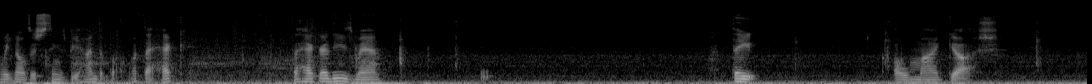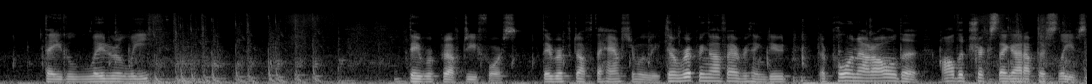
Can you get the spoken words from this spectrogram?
Wait, no, there's things behind the box. What the heck? What The heck are these, man? They... Oh my gosh. They literally... They ripped off G-Force. They ripped off the hamster movie. They're ripping off everything, dude. They're pulling out all the all the tricks they got up their sleeves.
